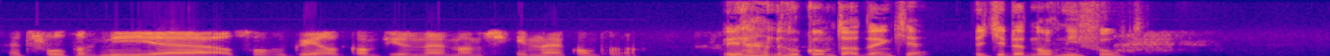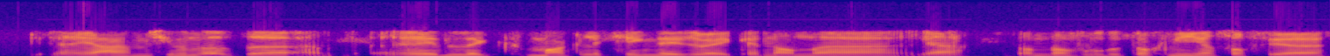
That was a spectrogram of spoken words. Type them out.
het voelt nog niet uh, alsof ik wereldkampioen ben, maar misschien komt het nog. Ja, hoe komt dat, denk je? Dat je dat nog niet voelt? ja, misschien omdat het redelijk makkelijk ging deze week. En dan, ja, dan, dan voelt het toch niet alsof je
